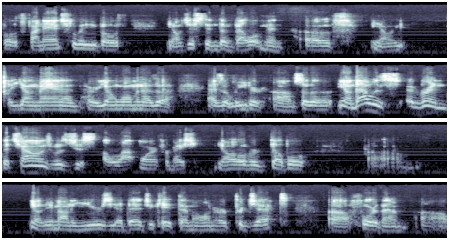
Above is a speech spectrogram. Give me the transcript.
both financially both you know just in development of you know a young man or a young woman as a as a leader. Um, so the you know that was the challenge was just a lot more information. You know, over double um, you know the amount of years you had to educate them on or project uh, for them. Uh,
